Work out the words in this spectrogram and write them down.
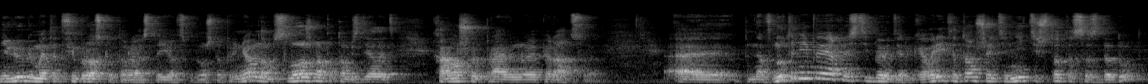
не любим этот фиброз, который остается, потому что при нем нам сложно потом сделать хорошую, правильную операцию. Э, на внутренней поверхности бедер говорить о том, что эти нити что-то создадут –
